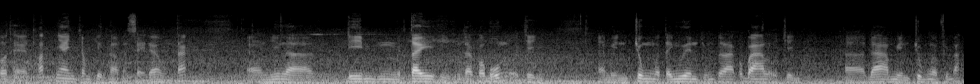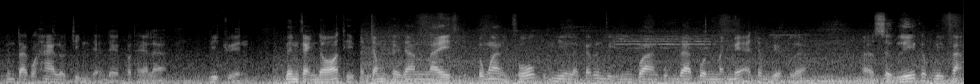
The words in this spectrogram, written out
có thể thoát nhanh trong trường hợp xảy ra ủng tắc. À, như là đi miền Tây thì chúng ta có bốn lộ trình. À, miền Trung và Tây Nguyên chúng ta có ba lộ trình. Đa miền Trung và phía Bắc chúng ta có hai lộ trình để, để có thể là di chuyển. Bên cạnh đó thì trong thời gian này thì công an thành phố cũng như là các đơn vị liên quan cũng ra quân mạnh mẽ trong việc là xử lý các vi phạm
